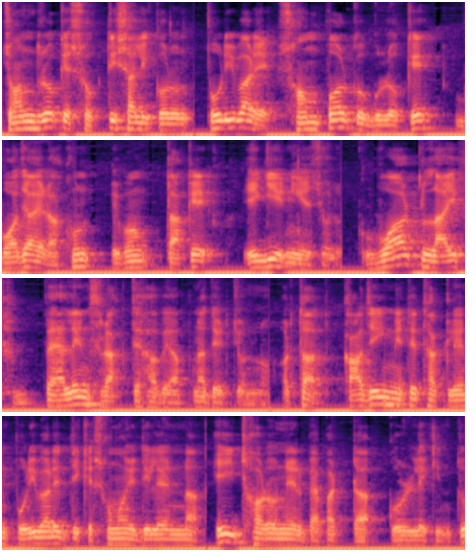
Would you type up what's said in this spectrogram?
চন্দ্রকে শক্তিশালী করুন। পরিবারে সম্পর্কগুলোকে বজায় রাখুন এবং তাকে এগিয়ে নিয়ে চলুন। ওয়ার্ক লাইফ ব্যালেন্স রাখতে হবে আপনাদের জন্য। অর্থাৎ কাজেই মেতে থাকলেন, পরিবারের দিকে সময় দিলেন না, এই ধরনের ব্যাপারটা করলে কিন্তু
